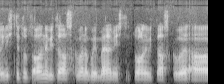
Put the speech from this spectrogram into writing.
Institut Aleny Vytázkové, nebo jménem Institutu Aleny Vytázkové a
